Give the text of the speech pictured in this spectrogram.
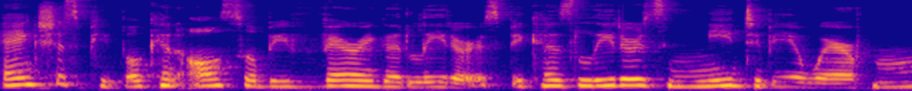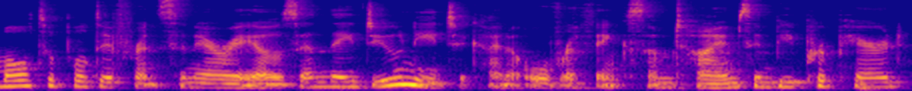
Anxious people can also be very good leaders because leaders need to be aware of multiple different scenarios and they do need to kind of overthink sometimes and be prepared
